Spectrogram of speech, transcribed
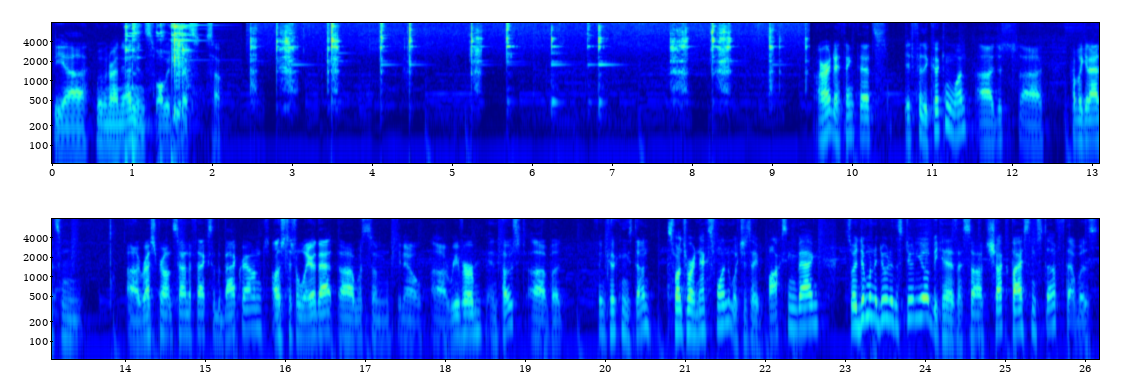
be uh, moving around the onions while we do this. All right, I think that's it for the cooking one. Uh, just uh, probably gonna add some uh, restaurant sound effects in the background. I'll just have to layer that uh, with some, you know, uh, reverb in post, uh, but I think cooking's done. So on to our next one, which is a boxing bag. So I didn't want to do it in the studio because I saw Chuck buy some stuff that was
